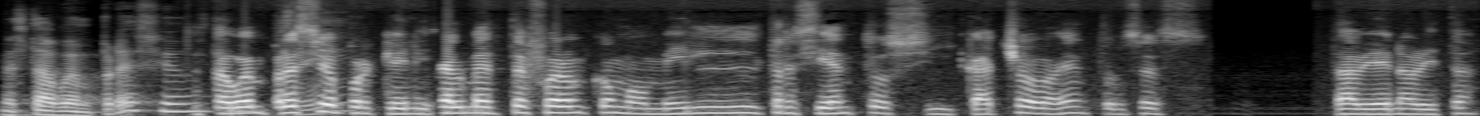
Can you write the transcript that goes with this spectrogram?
Está a buen precio. Está a buen precio porque inicialmente fueron como 1300 y cacho, ¿eh? entonces Está bien ahorita.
